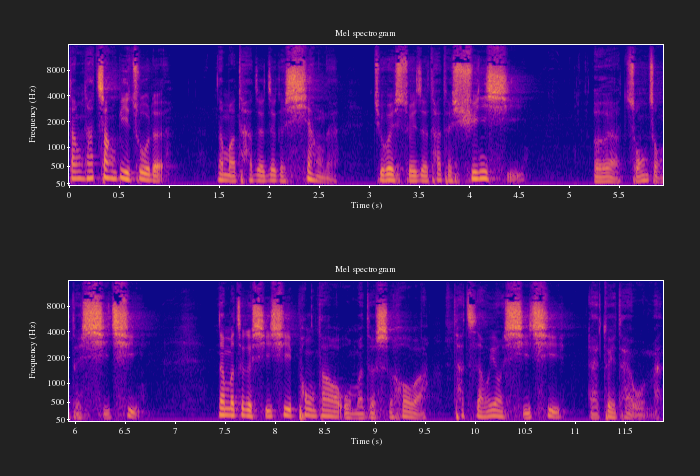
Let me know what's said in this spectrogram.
当他障蔽住了，那么他的这个相呢，就会随着他的熏习而种种的习气。那么这个习气碰到我们的时候啊，他自然会用习气来对待我们。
